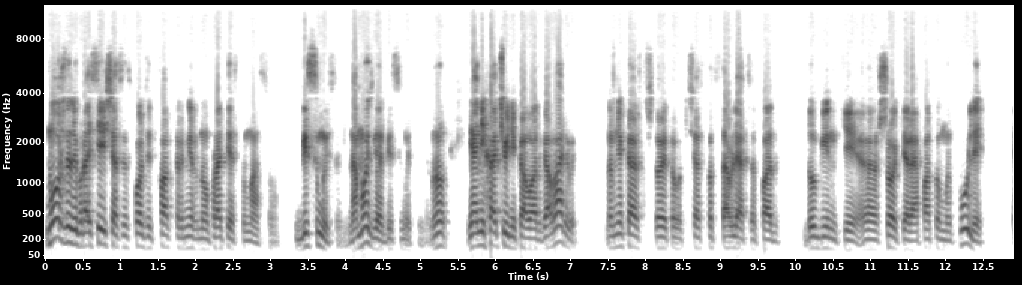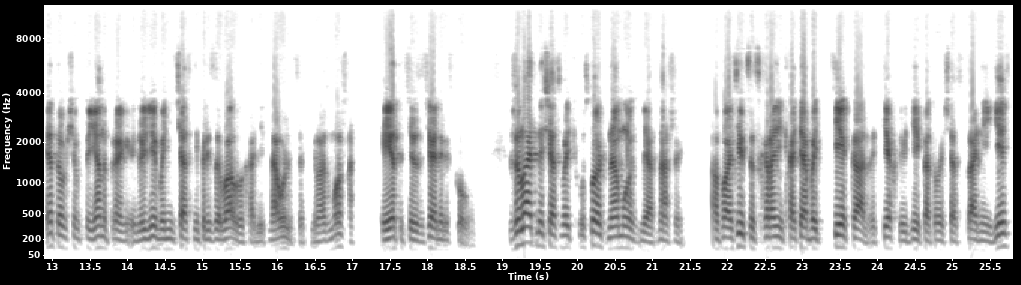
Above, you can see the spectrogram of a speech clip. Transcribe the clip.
Можно ли в России сейчас использовать фактор мирного протеста массового? Бессмысленно. На мой взгляд, бессмысленно. Ну, я не хочу никого отговаривать, но мне кажется, что это вот сейчас подставляться под дубинки, э, шокеры, а потом и пули, это, в общем-то, я, например, людей бы сейчас не призывал выходить на улицу, это невозможно, и это чрезвычайно рискованно. Желательно сейчас в этих условиях, на мой взгляд, нашей оппозиции сохранить хотя бы те кадры, тех людей, которые сейчас в стране есть,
